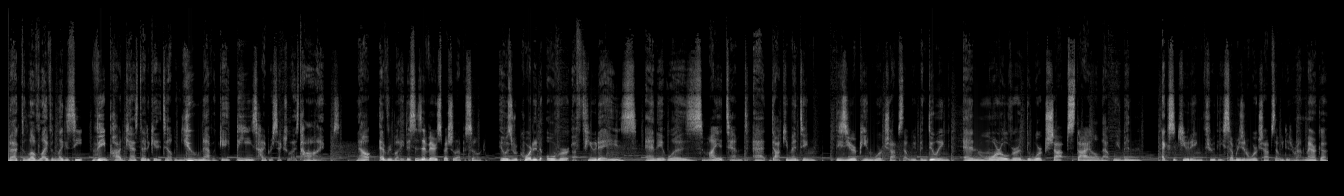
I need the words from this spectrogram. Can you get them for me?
back to Love, Life, and Legacy, the podcast dedicated to helping you navigate these hypersexualized times. Now, everybody, this is a very special episode. It was recorded over a few days, and it was my attempt at documenting these European workshops that we've been doing, and moreover, the workshop style that we've been executing through the sub regional workshops that we did around America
